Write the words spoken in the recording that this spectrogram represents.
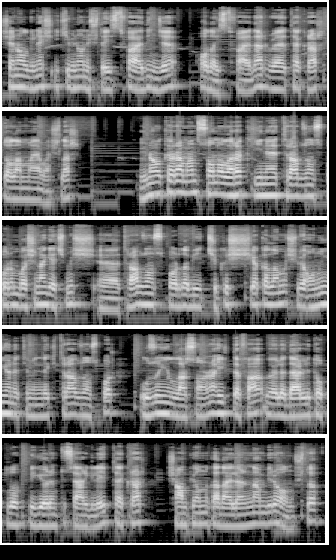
Şenol Güneş 2013'te istifa edince o da istifa eder ve tekrar dolanmaya başlar. Ünal Karaman son olarak yine Trabzonspor'un başına geçmiş. E, Trabzonspor'da bir çıkış yakalamış ve onun yönetimindeki Trabzonspor uzun yıllar sonra ilk defa böyle derli toplu bir görüntü sergileyip tekrar şampiyonluk adaylarından biri olmuştu.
